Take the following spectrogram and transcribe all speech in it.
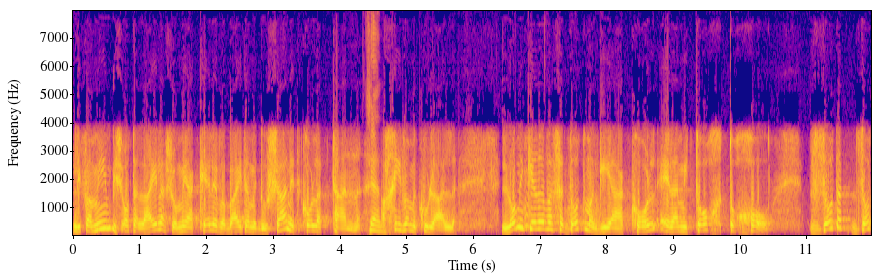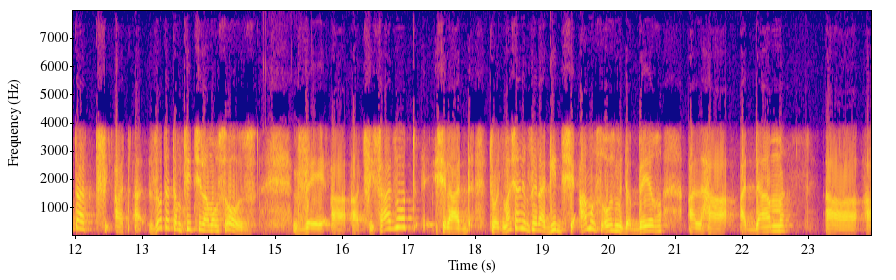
לפעמים בשעות הלילה שומע כלב הבית המדושן את קול התן, כן. אחיו המקולל. לא מקרב השדות מגיע הקול, אלא מתוך תוכו. זאת, זאת, זאת התמצית של עמוס עוז. והתפיסה הזאת של האד... זאת אומרת, מה שאני רוצה להגיד, שעמוס עוז מדבר על האדם, ה... ה...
